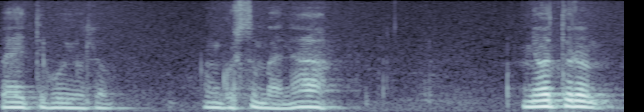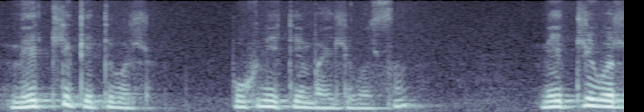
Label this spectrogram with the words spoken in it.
байдаг үе бол өнгөрсөн байна. Өнөөдөр мэдлэг гэдэг бол бүх нийтийн баялаг болсон. Мэдлэг бол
